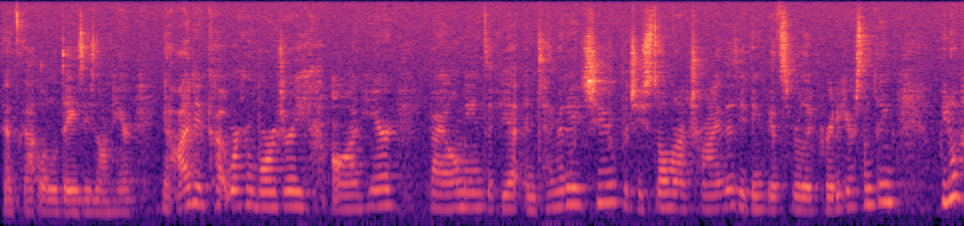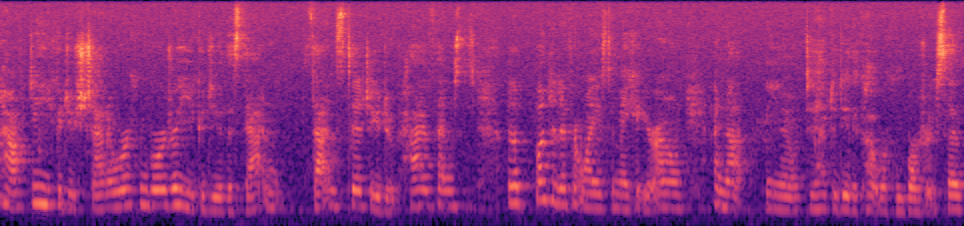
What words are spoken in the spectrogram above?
and it's got little daisies on here now I did cut work embroidery on here by all means, if it intimidates you, but you still want to try this, you think it's really pretty or something, you don't have to. You could do shadow work embroidery. You could do the satin satin stitch, you could do a pattern stitch. There's a bunch of different ways to make it your own and not, you know, to have to do the cut work embroidery. So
